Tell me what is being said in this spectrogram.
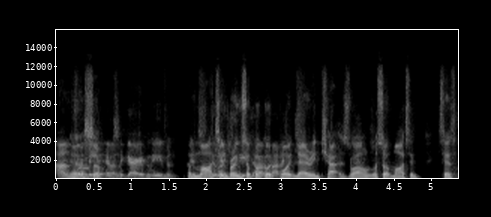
and Yeah, for so- me out in the garden even. And It's Martin brings up a use good point there in chat as well. What's up, Martin? He says,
